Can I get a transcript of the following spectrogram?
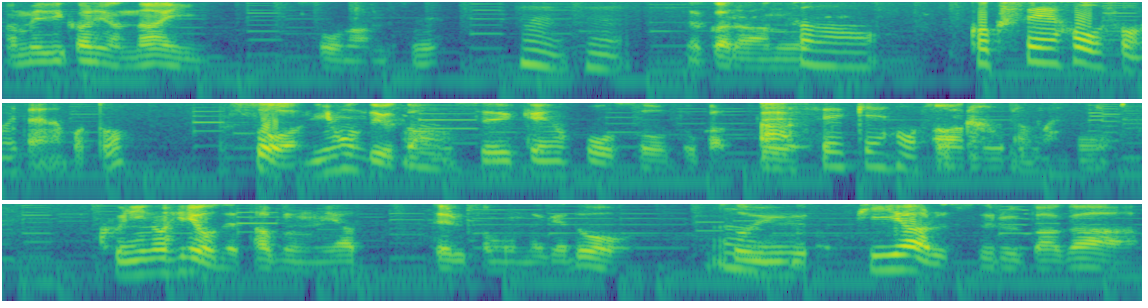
アメリカにはないそうなんですね。うん。うん。だから、あの、その、国政放送みたいなこと？そう、日本で言うとあのうん政見放送とかって、あ、政見放送か。国の費用で多分やってると思うんだけど、そうういう PR する場が、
